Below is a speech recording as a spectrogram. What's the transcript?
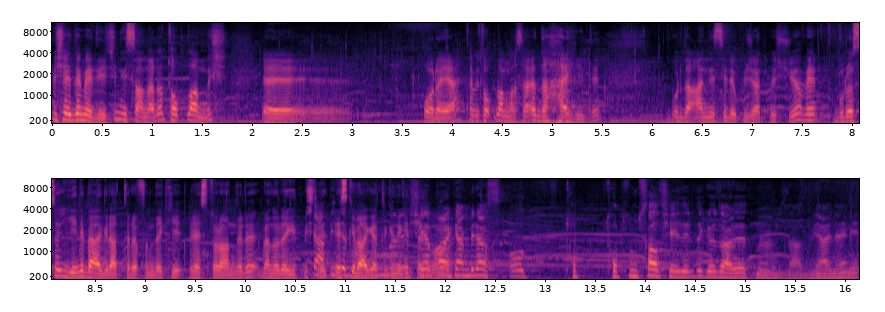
bir şey demediği için insanlar da toplanmış e, oraya. Tabii toplanmasalar daha iyiydi. Burada annesiyle kucaklaşıyor ve burası Yeni Belgrad tarafındaki restoranları. Ben oraya gitmiştim. Ya bir de Eski bunları gitmedim Şey ama. yaparken biraz o top- toplumsal şeyleri de göz ardı etmememiz lazım. Yani hani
